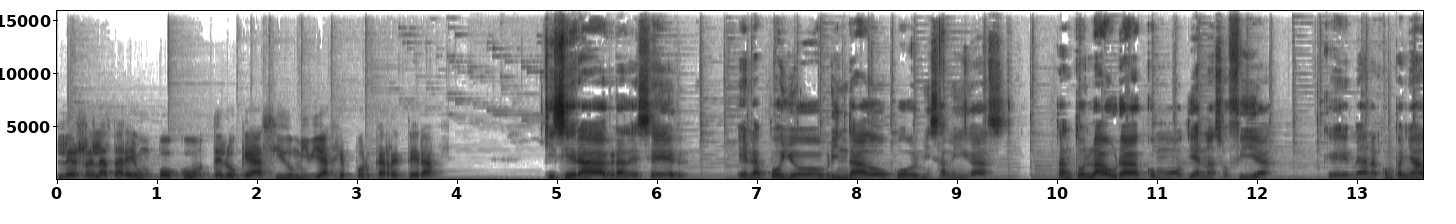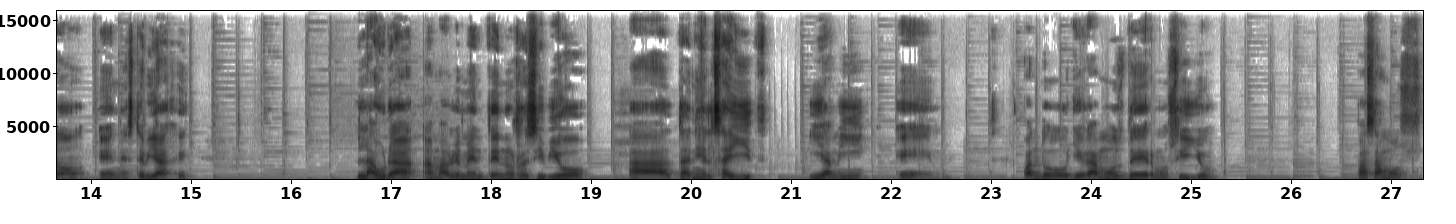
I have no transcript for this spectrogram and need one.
les relataré un poco de lo que ha sido mi viaje por carretera. Quisiera agradecer el apoyo brindado por mis amigas, tanto Laura como Diana Sofía, que me han acompañado en este viaje Laura amablemente nos recibió a Daniel Said y a mí em, cuando llegamos de Hermosillo. Pasamos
